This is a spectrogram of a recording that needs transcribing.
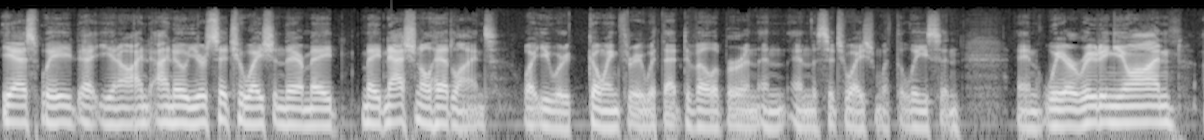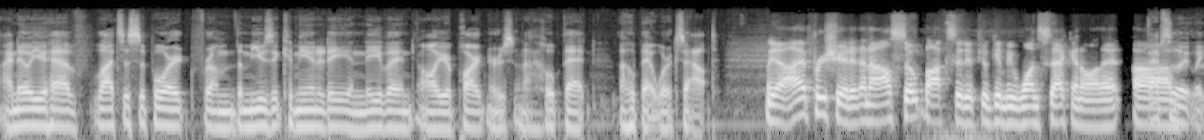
Yes, we uh, you know I, I know your situation there made made national headlines. What you were going through with that developer and, and, and the situation with the lease and and we are rooting you on. I know you have lots of support from the music community and NIVA and all your partners, and I hope that I hope that works out. Yeah, I appreciate it, and I'll soapbox it if you'll give me one second on it. Um, Absolutely.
